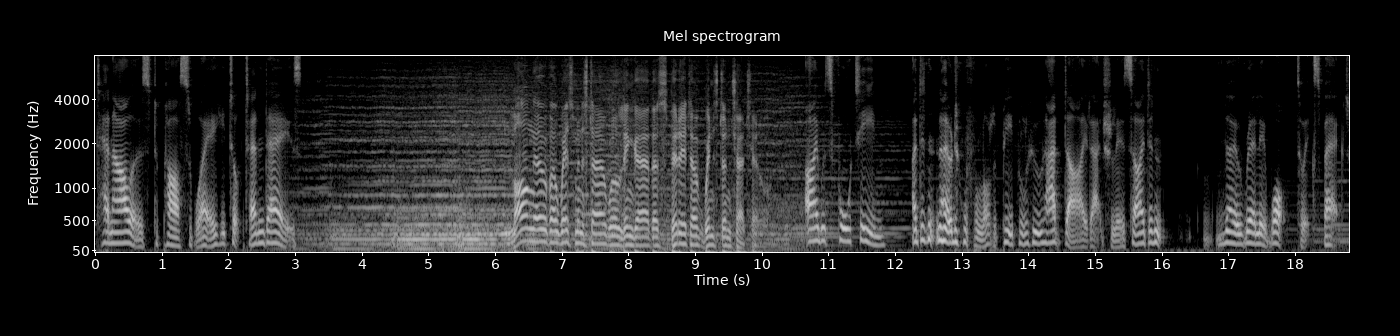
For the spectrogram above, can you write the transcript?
10 hours to pass away. He took 10 days. Long over Westminster will linger the spirit of Winston Churchill. I was 14. I didn't know an awful lot of people who had died, actually, so I didn't know really what to expect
